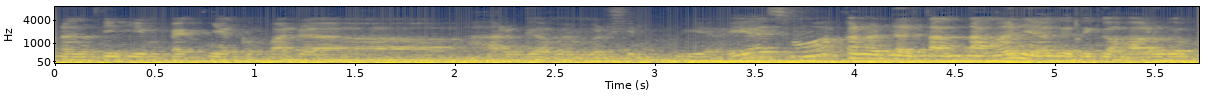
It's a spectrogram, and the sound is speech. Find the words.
nanti impactnya kepada uh, harga membership? Ya ya semua akan ada tantangannya ketika harga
